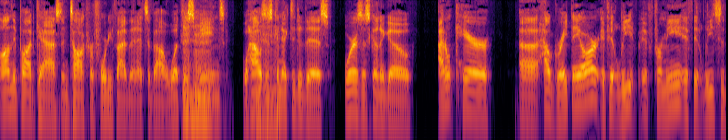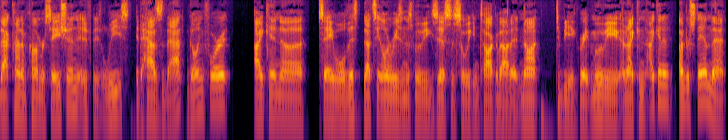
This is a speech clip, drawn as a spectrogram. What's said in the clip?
on the podcast and talk for 45 minutes about what this mm-hmm. means. Well, how is mm-hmm. this connected to this? Where is this going to go? I don't care uh, how great they are. If it lead, if for me, if it leads to that kind of conversation, if at least it has that going for it, I can uh, say, well, this that's the only reason this movie exists is so we can talk about it, not to be a great movie. And I can I can understand that.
